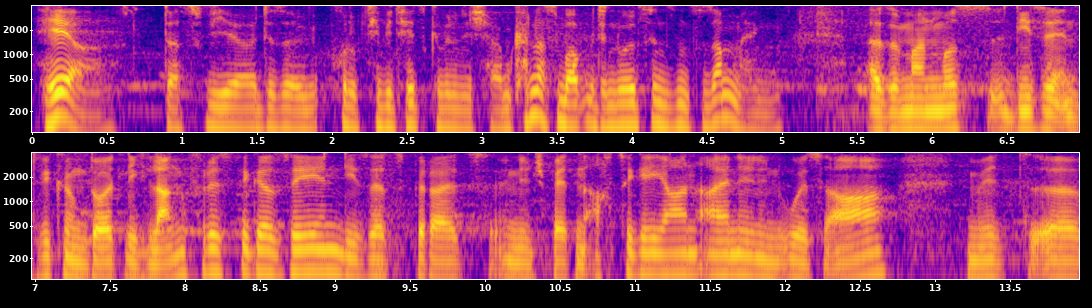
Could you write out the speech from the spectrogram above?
her, dass wir diese Produktivitätsgewinne nicht haben? Kann das überhaupt mit den Nullzinsen zusammenhängen? Also man muss diese Entwicklung deutlich langfristiger sehen. Die setzt bereits in den späten 80er Jahren ein in den USA mit, äh,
